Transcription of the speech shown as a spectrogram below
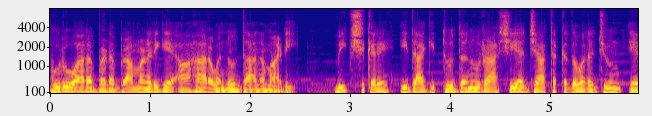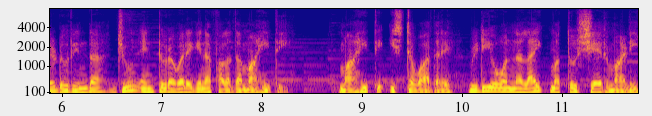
ಗುರುವಾರ ಬಡ ಬ್ರಾಹ್ಮಣರಿಗೆ ಆಹಾರವನ್ನು ದಾನ ಮಾಡಿ. ವೀಕ್ಷಕರೇ, ಇದಾಗಿತ್ತು ಧನು ರಾಶಿಯ ಜಾತಕದವರ ಜೂನ್ ಎರಡರಿಂದ ಜೂನ್ ಎಂಟರವರೆಗಿನ ಫಲದ ಮಾಹಿತಿ. ಮಾಹಿತಿ ಇಷ್ಟವಾದರೆ ವಿಡಿಯೋವನ್ನು ಲೈಕ್ ಮತ್ತು ಶೇರ್ ಮಾಡಿ.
